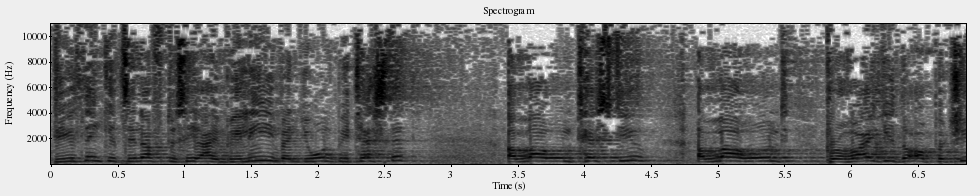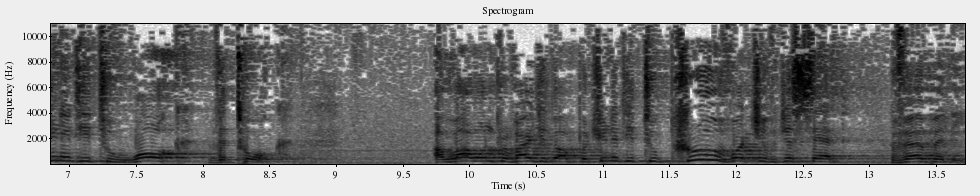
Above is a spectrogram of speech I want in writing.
Do you think it's enough to say I believe and you won't be tested? Allah won't test you. Allah won't provide you the opportunity to walk the talk. Allah won't provide you the opportunity to prove what you've just said verbally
